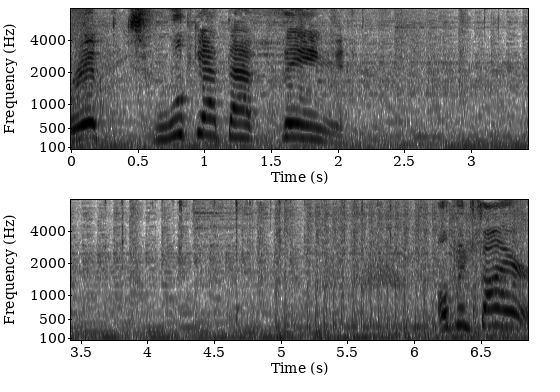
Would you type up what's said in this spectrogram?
ripped! Look at that thing! Open fire!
